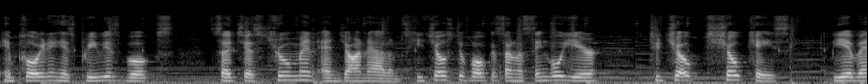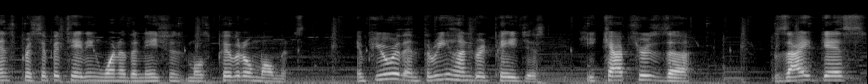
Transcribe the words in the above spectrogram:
employed in his previous books, such as Truman and John Adams, he chose to focus on a single year to cho- showcase the events precipitating one of the nation's most pivotal moments. In fewer than 300 pages, he captures the zeitgeist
